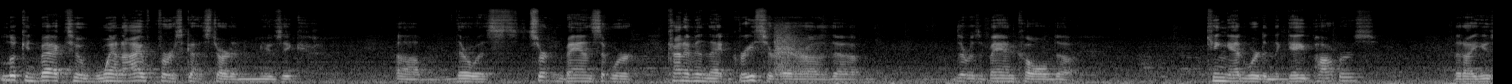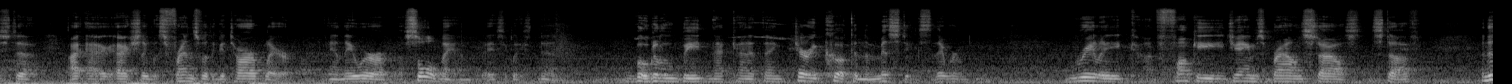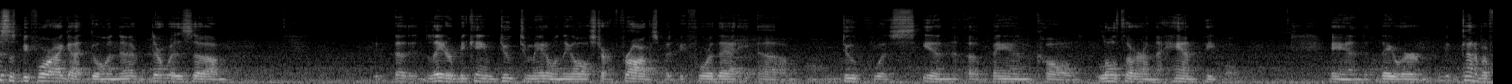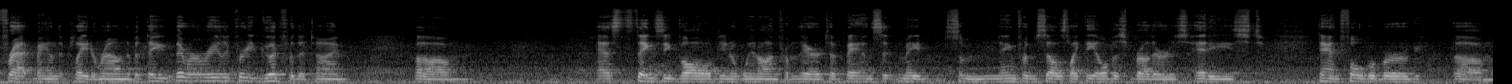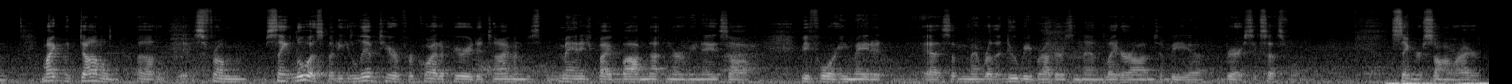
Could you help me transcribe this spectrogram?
Looking back to when I first got started in music, um, there was certain bands that were kind of in that greaser era. The, there was a band called uh, King Edward and the Gay Poppers that I used to. I, I actually was friends with a guitar player, and they were a soul band basically, and boogaloo beat and that kind of thing. Terry Cook and the Mystics. They were really kind of funky James Brown style stuff. And this was before I got going. There, there was um, uh, later became Duke Tomato and the All Star Frogs, but before that, um, Duke was in a band called Lothar and the Hand People. And they were kind of a frat band that played around, but they, they were really pretty good for the time. Um, as things evolved, you know, went on from there to bands that made some name for themselves, like the Elvis Brothers, Head East, Dan Fogelberg, um, Mike McDonald uh, is from St. Louis, but he lived here for quite a period of time and was managed by Bob Nutt and Irving Azoff before he made it as a member of the Doobie Brothers and then later on to be a very successful singer-songwriter.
